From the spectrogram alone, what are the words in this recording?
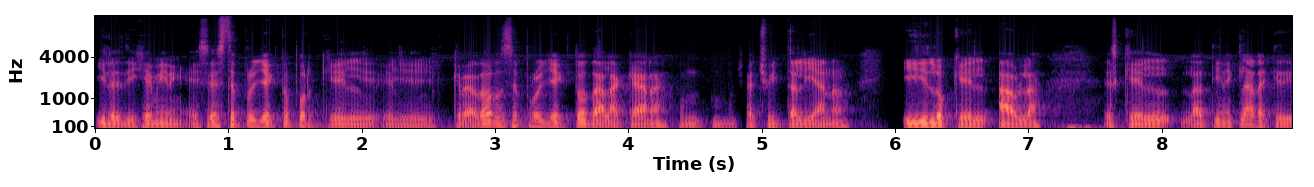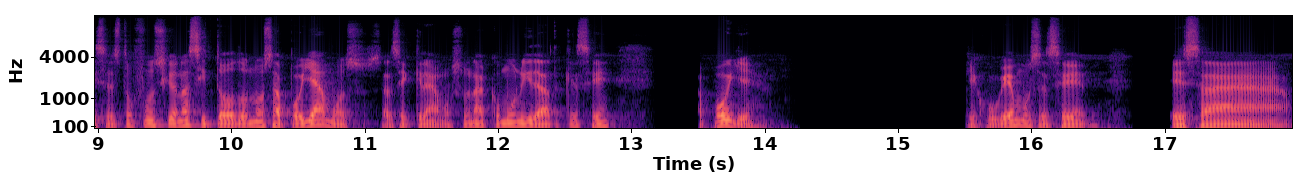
y les dije, miren, es este proyecto porque el, el, creador de ese proyecto da la cara, un muchacho italiano, y lo que él habla es que él la tiene clara, que dice, esto funciona si todos nos apoyamos, o sea, si creamos una comunidad que se apoye, que juguemos ese, esa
